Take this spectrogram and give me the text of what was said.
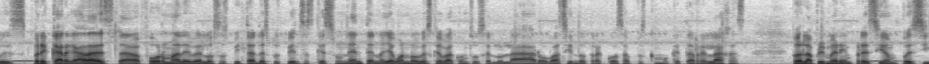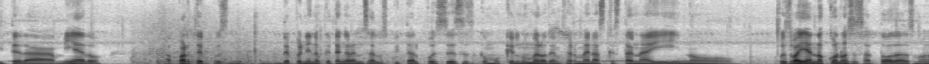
pues precargada esta forma de ver los hospitales, pues piensas que es un ente, ¿no? Ya cuando ves que va con su celular o va haciendo otra cosa, pues como que te relajas. Pero la primera impresión pues sí te da miedo. Aparte, pues dependiendo que tan grande sea el hospital, pues ese es como que el número de enfermeras que están ahí y no, pues vaya, no conoces a todas, ¿no?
